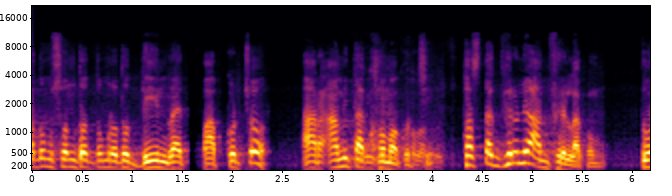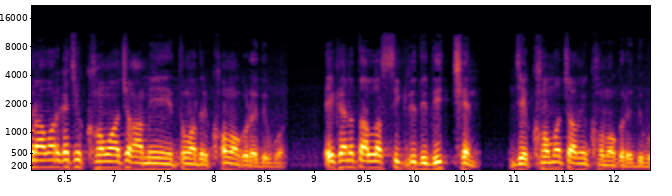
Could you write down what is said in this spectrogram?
আদম সন্তান তোমরা তো দিন রাত পাপ করছ আর আমি তা ক্ষমা করছি। ফাস্তাক ফেরুনি আগ ফের লাকুম। তোমরা আমার কাছে ক্ষমা চাও আমি তোমাদের ক্ষমা করে দেব। এখানে তো আল্লাহ স্বীকৃতি দিচ্ছেন যে ক্ষমা চাও আমি ক্ষমা করে দেব।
